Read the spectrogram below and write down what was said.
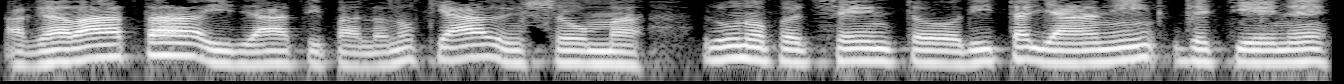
aggravata, i dati parlano chiaro, insomma l'1% di italiani detiene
